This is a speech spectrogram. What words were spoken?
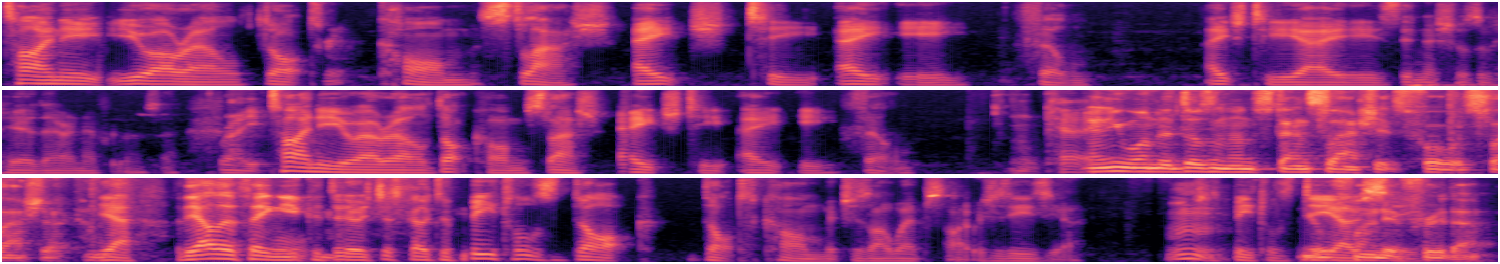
tinyurl.com slash HTAE film. HTAE is the initials of here, there, and everywhere. So right. tinyurl.com slash HTAE film. Okay. Anyone that doesn't understand slash, it's forward slash that kind Yeah. The other thing you can do is just go to beatlesdoc.com, which is our website, which is easier. Mm. Which is Beatles You'll find it through that.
